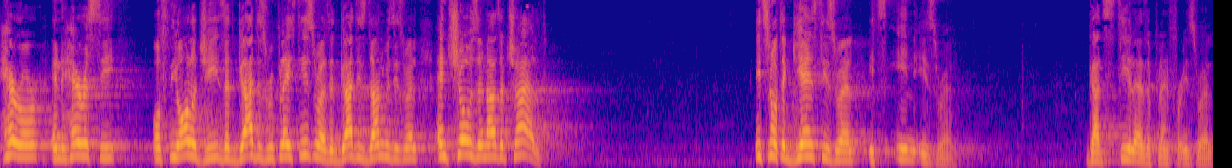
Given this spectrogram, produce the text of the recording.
error and heresy of theology that God has replaced Israel, that God is done with Israel and chose another child. It's not against Israel, it's in Israel. God still has a plan for Israel.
